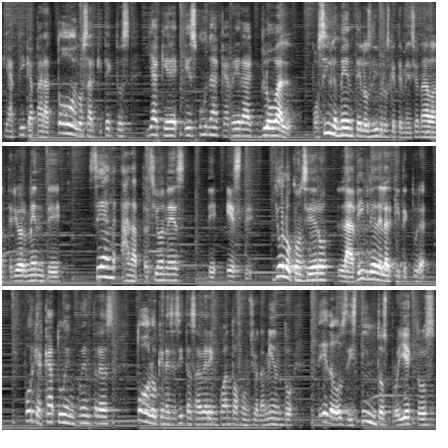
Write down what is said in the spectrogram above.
que aplica para todos los arquitectos ya que es una carrera global. Posiblemente los libros que te he mencionado anteriormente sean adaptaciones de este. Yo lo considero la Biblia de la arquitectura, porque acá tú encuentras todo lo que necesitas saber en cuanto a funcionamiento de dos distintos proyectos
